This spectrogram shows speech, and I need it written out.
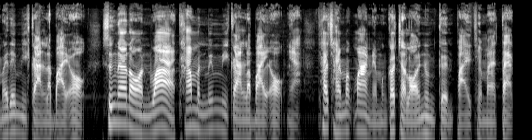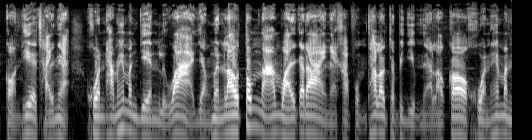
ไม่ได้มีการระบายออก ซึ่งแน่นอนว่าถ้ามันไม่มีการระบายออกเนี่ยถ้าใช้มากๆเนี่ยมันก็จะร้อนจนเกินไปใช่ไหมแต่ก่อนที่จะใช้เนี่ยควรทำให้มันเย็นหรือว่าอย่างเหมือนเราต้มน้ำไว้ก็ได้นะครับผมถ้าเราจะไปหยิบเนี่ยเราก็ควรให้มัน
